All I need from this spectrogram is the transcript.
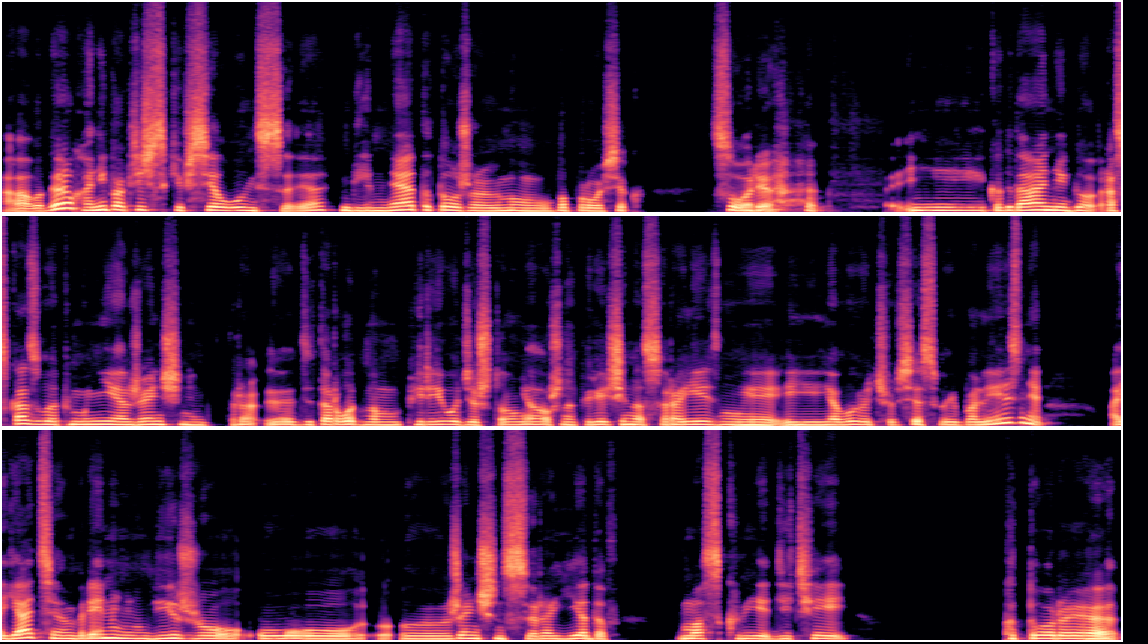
а, во-первых, они практически все лысые. Для меня это тоже, ну, вопросик. Сори. И когда они рассказывают мне, женщине в э, детородном периоде, что мне нужно перейти на сыроедение, и я вылечу все свои болезни, а я тем временем вижу у э, женщин-сыроедов в Москве детей, которые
